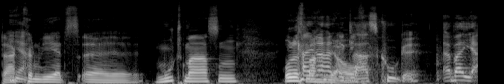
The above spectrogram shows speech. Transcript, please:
da Ja. können wir jetzt äh, mutmaßen. Und das Keiner machen hat wir eine auch. Glaskugel. Aber ja.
